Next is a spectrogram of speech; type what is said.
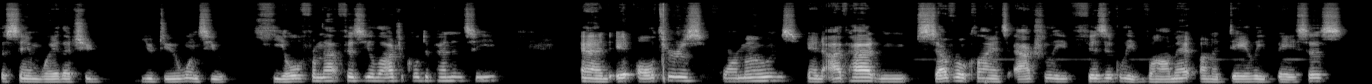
the same way that you you do once you heal from that physiological dependency. And it alters hormones. And I've had several clients actually physically vomit on a daily basis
